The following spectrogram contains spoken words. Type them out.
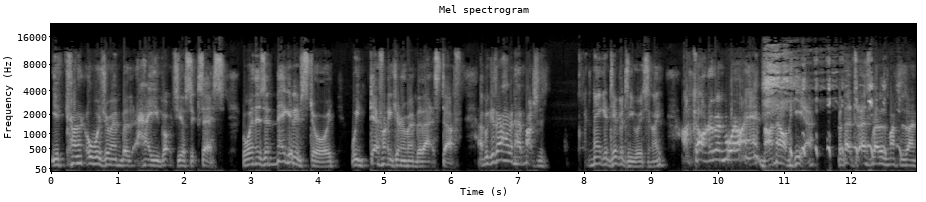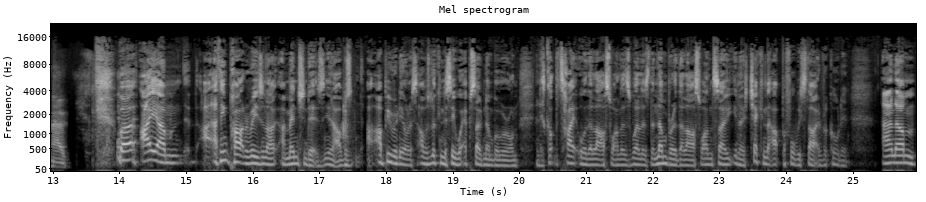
you can't always remember how you got to your success. But when there's a negative story, we definitely can remember that stuff. And because I haven't had much negativity recently, I can't remember where I am. I know I'm here, but that's, that's about as much as I know. well, I um, I think part of the reason I, I mentioned it is, you know, I was, I'll be really honest, I was looking to see what episode number we're on, and it's got the title of the last one as well as the number of the last one. So, you know, checking that up before we started recording, and um,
